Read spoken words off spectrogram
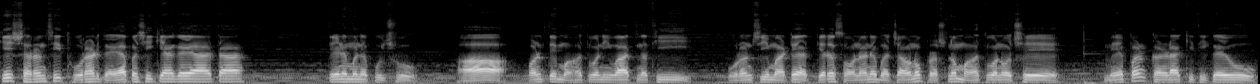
કે શરણસિંહ થોરાડ ગયા પછી ક્યાં ગયા હતા? તેણે મને પૂછ્યું. હા, પણ તે મહત્વની વાત નથી. પૂરણસિંહ માટે અત્યારે સોનાને બચાવવાનો પ્રશ્ન મહત્વનો છે. મેં પણ કરડાકીથી કહ્યું.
